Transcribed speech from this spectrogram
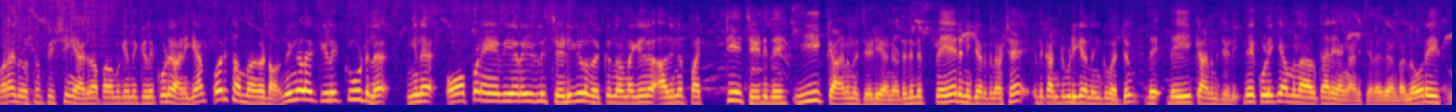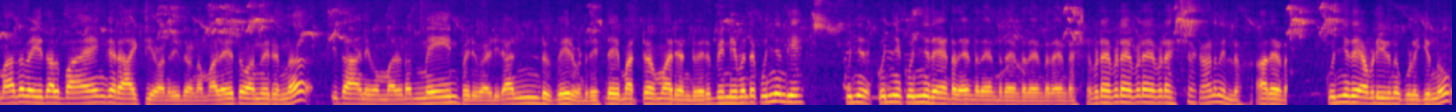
കുറേ ദിവസം ഫിഷിംഗ് ആയിരുന്നു. അപ്പോൾ നമുക്ക് ഇന്ന് കിളിക്കൂട് കാണിക്കാം. ഒരു സംഭവം കേട്ടോ. നിങ്ങൾ കിളിക്കൂട്ടിൽ ഇങ്ങനെ ഓപ്പൺ ഏവിയറിയിൽ ചെടികൾ വെക്കുന്നുണ്ടെങ്കിൽ അതിന് പറ്റിയ ചെടി ദേ ഈ കാണുന്ന ചെടിയാണ് കേട്ടോ. ഇതിന്റെ പേര് എനിക്കറിയത്തില്ല. പക്ഷേ ഇത് കണ്ടുപിടിക്കാൻ നിങ്ങൾക്ക് പറ്റും. ദേ ദേ ഈ കാണുന്ന ചെടി. ഇതേ കുളിക്കാൻ വന്ന ആൾക്കാരെ ഞാൻ കാണിച്ചത് തരാം ഇത് കണ്ടോ? ലോറി മഴ പെയ്താൽ ഭയങ്കര ആക്റ്റീവാണ് വേണം മഴയത്ത് വന്നിരുന്ന ഇതാണ് ഇവന്മാരുടെ മെയിൻ പരിപാടി. രണ്ട് പേരുണ്ട്. ദേ ദേ മറ്റവന്മാർ രണ്ടുപേരും. പിന്നെ ഇവന്റെ കുഞ്ഞെന്തിയെ? കുഞ്ഞ് കുഞ്ഞ് കുഞ്ഞ് തേണ്ട തേണ്ട തേണ്ട തേണ്ട തേണ്ട തേണ്ട എവിടെ എവിടെ എവിടെ എവിടെ? കാണുന്നില്ലോ. അതേണ്ട കുഞ്ഞിതേ അവിടെ ഇരുന്ന് കുളിക്കുന്നു.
